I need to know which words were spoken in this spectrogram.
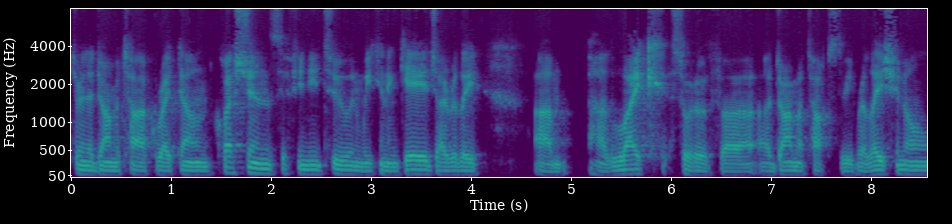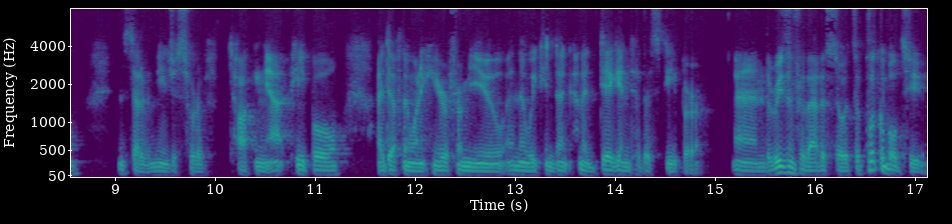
during the Dharma talk, write down questions if you need to, and we can engage. I really um, uh, like sort of uh, Dharma talks to be relational instead of me just sort of talking at people. I definitely want to hear from you, and then we can then kind of dig into this deeper. And the reason for that is so it's applicable to you,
